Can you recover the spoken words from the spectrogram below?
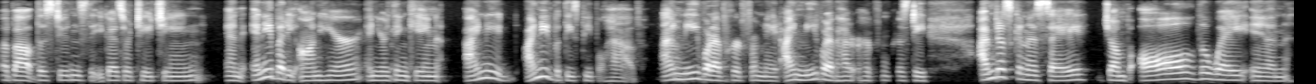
about the students that you guys are teaching and anybody on here and you're thinking I need I need what these people have. I need what I've heard from Nate. I need what I've heard from Christy. I'm just going to say jump all the way in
